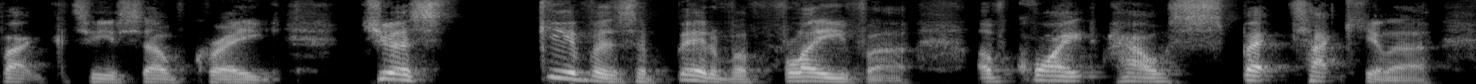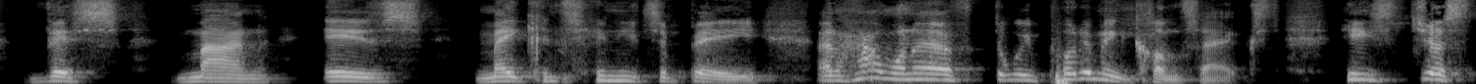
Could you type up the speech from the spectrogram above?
back to yourself, Craig. Just give us a bit of a flavour of quite how spectacular this man is, may continue to be, and how on earth do we put him in context? He's just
